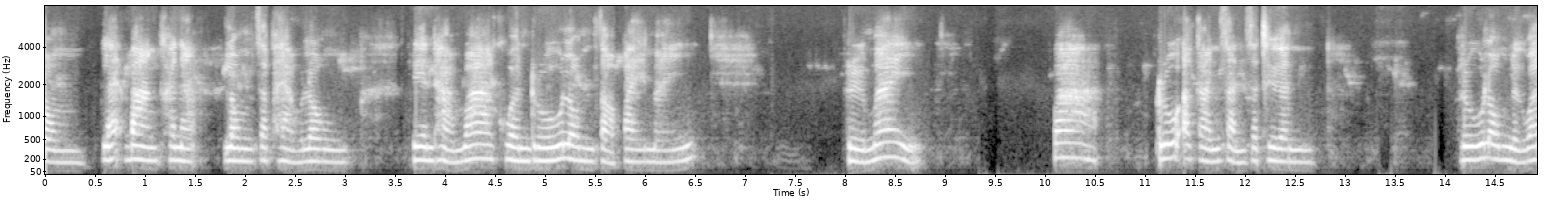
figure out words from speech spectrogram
ลม และบางขณะลมจะแผ่วลง เรียนถามว่าควรรู้ลมต่อไปไหม หรือไม่ว่ารู้อาการสั่นสะเทือน รู้ลมหรือว่า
